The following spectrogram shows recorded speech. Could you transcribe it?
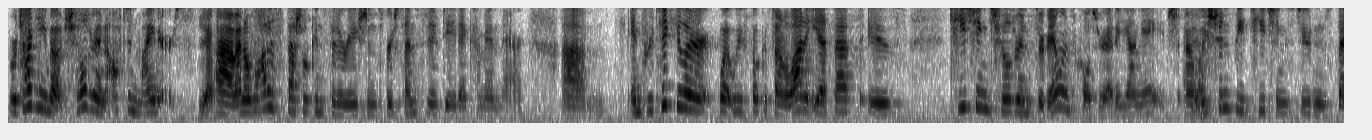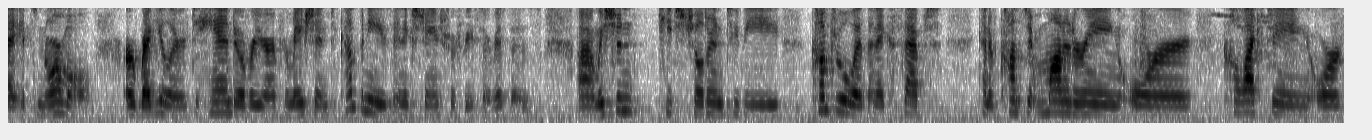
we're talking about children, often minors. Yeah. Um, and a lot of special considerations for sensitive data come in there. Um, in particular, what we've focused on a lot at EFF is teaching children surveillance culture at a young age. Um, Yeah. We shouldn't be teaching students that it's normal or regular to hand over your information to companies in exchange for free services. Um, we shouldn't teach children to be comfortable with and accept kind of constant monitoring or collecting or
